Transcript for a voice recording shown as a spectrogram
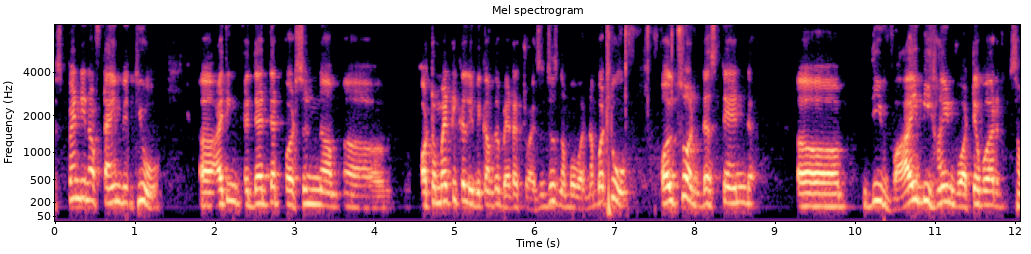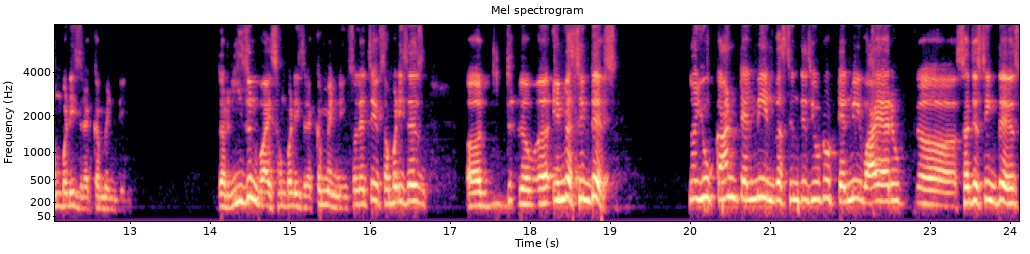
spend enough time with you, I think that that person um, automatically becomes a better choice. This is number one. Number two, also understand the why behind whatever somebody is recommending the reason why somebody is recommending. So let's say if somebody says, uh, uh, Uh, uh, uh, invest in this. No, you can't tell me invest in this. You to tell me why are you uh, suggesting this?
